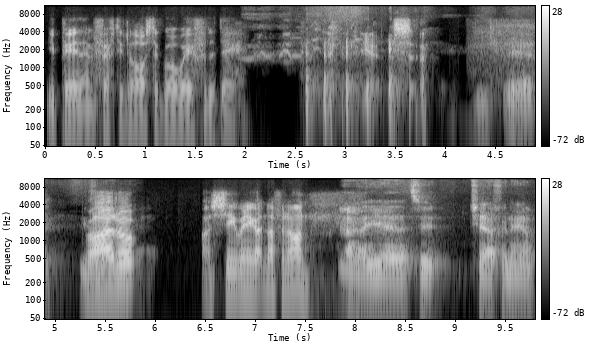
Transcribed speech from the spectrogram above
you pay them fifty dollars to go away for the day. yeah. So. yeah exactly. Right. I'll see you when you got nothing on. Uh, yeah, that's it. Ciao for now.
